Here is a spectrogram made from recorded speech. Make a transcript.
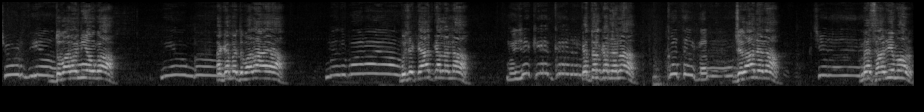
छोड़ दिया। दोबारा नहीं आऊँगा। अगर मैं दोबारा आया मैं दोबारा आया मुझे कैद कर लेना। मुझे कर कत्ल कर देना कत्ल कर जला देना। मैं सारी उम्र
